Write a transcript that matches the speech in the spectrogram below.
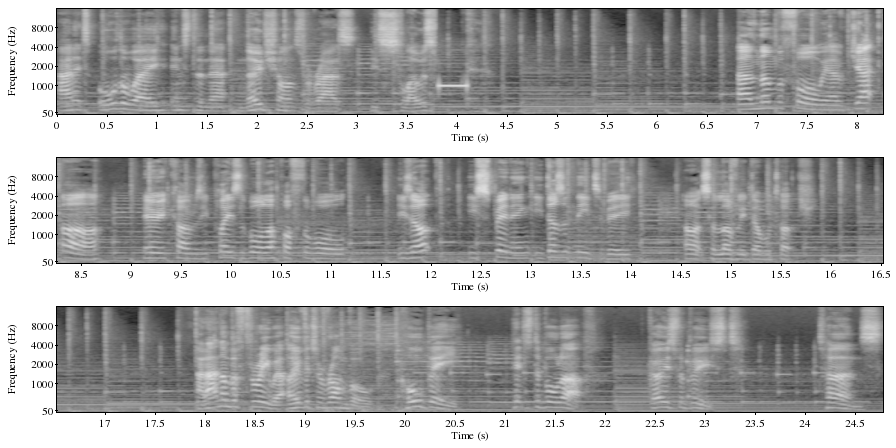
and it's all the way into the net. No chance for Raz. He's slow as. And number 4 we have Jack R. Here he comes, he plays the ball up off the wall. He's up, he's spinning, he doesn't need to be. Oh, it's a lovely double touch. And at number 3 we're over to Rumble. Paul B hits the ball up, goes for boost, turns,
